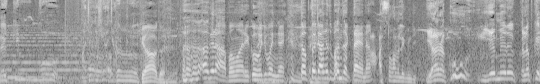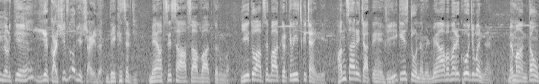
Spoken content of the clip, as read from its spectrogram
लेकिन वो आजा आजा आजा। अगर क्या अगर? अगर आप हमारे कोच बन जाए तब तो जानस बन सकता है ना। असला वालेकुम जी। यार अक्कू ये मेरे क्लब के लड़के हैं ये काशिफ है और ये शाहिद है। देखें सर जी मैं आपसे साफ़ साफ़ बात करूँगा। ये तो आपसे बात करते हुए हिचकिचाएँगे। हम सारे चाहते हैं जी कि इस टूर्नामेंट में आप हमारे कोच बन जाएँ। मैं मानता हूँ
